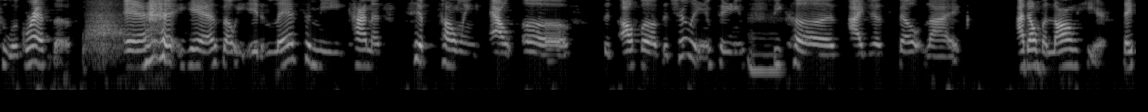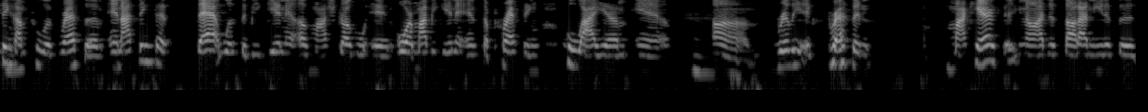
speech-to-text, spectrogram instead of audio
too aggressive. and yeah, so it led to me kind of tiptoeing out of the off of the cheerleading team mm. because I just felt like I don't belong here. They think. I'm too aggressive. And I think that that was the beginning of my struggle in, or my beginning in suppressing who I am and mm-hmm. um, really expressing my character. You know, I just thought I needed to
